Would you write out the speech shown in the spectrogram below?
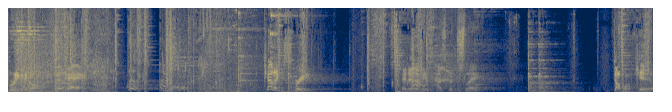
Bring it on. Okay. Killing spree. An enemy has been slain. Double kill.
